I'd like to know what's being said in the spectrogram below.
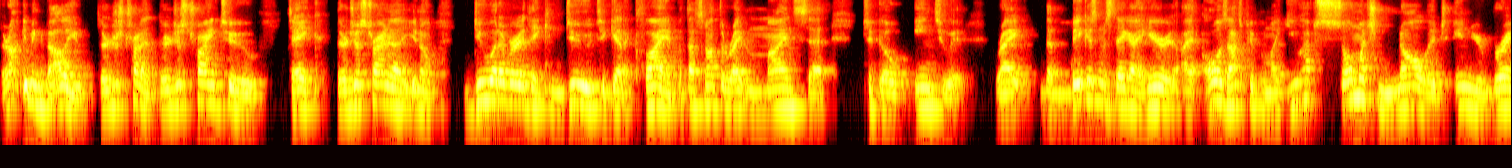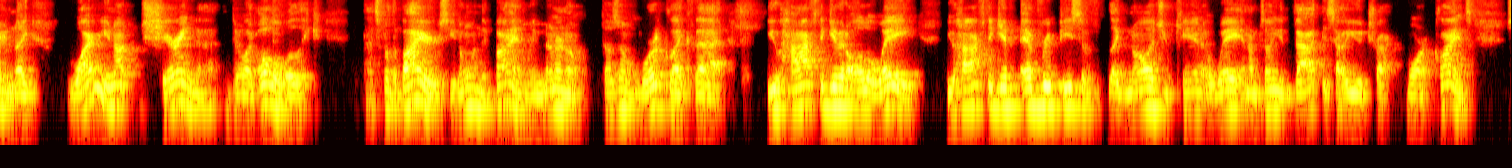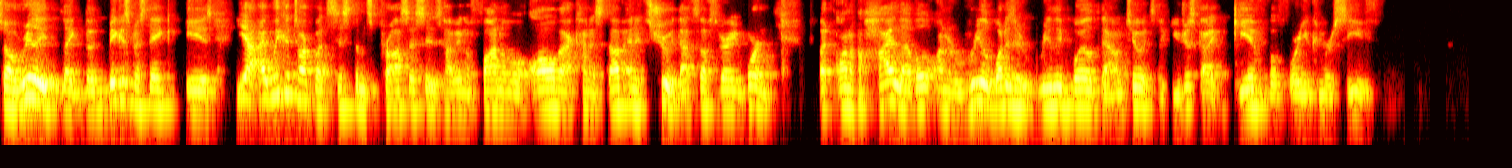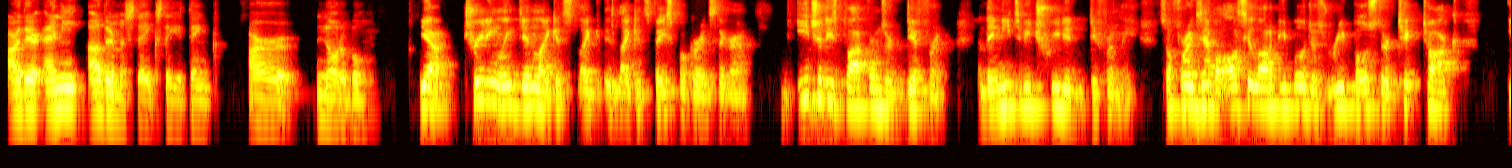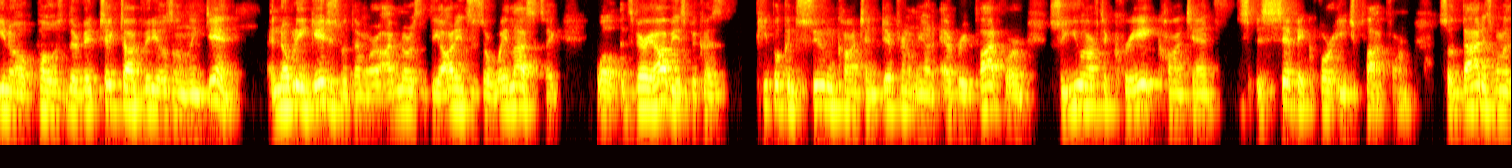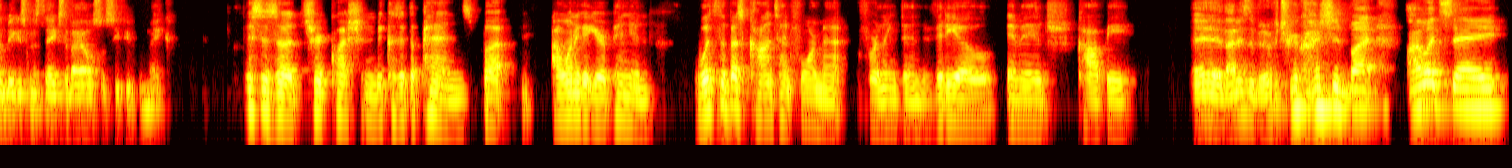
They're not giving value. They're just trying to they're just trying to take. They're just trying to, you know, do whatever they can do to get a client, but that's not the right mindset to go into it right? The biggest mistake I hear, I always ask people, I'm like, you have so much knowledge in your brain. Like, why are you not sharing that? They're like, oh, well, like, that's for the buyers. You know, when they buy, I'm like, no, no, no, it doesn't work like that. You have to give it all away. You have to give every piece of like knowledge you can away. And I'm telling you, that is how you attract more clients. So really like the biggest mistake is, yeah, I, we could talk about systems, processes, having a funnel, all that kind of stuff. And it's true. That stuff's very important. But on a high level, on a real, what does it really boil down to? It's like you just got to give before you can receive. Are there any other mistakes that you think are notable? Yeah, treating LinkedIn like it's like like it's Facebook or Instagram. Each of these platforms are different and they need to be treated differently. So for example, I'll see a lot of people just repost their TikTok, you know, post their TikTok videos on LinkedIn and nobody engages with them. Or I've noticed that the audiences are way less. It's like, well, it's very obvious because people consume content differently on every platform. So you have to create content specific for each platform. So that is one of the biggest mistakes that I also see people make. This is a trick question because it depends, but I want to get your opinion. What's the best content format for LinkedIn? Video, image, copy? Hey, that is a bit of a trick question, but I would say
